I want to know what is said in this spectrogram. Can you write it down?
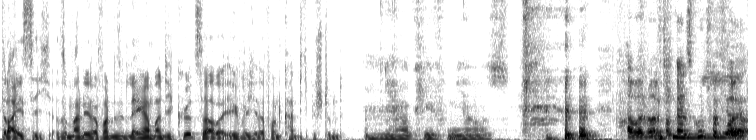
30. Also manche davon sind länger, manche kürzer, aber irgendwelche davon kannte ich bestimmt. Ja, okay, von mir aus. aber läuft doch ganz gut für Folge.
